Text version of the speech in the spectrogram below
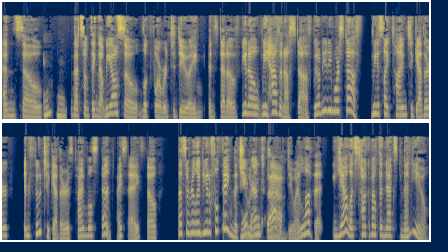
And so mm-hmm. that's something that we also look forward to doing instead of, you know, we have enough stuff. We don't need any more stuff we just like time together and food together is time well spent, I say. So that's a really beautiful thing that you Amen would, do. I love it. Yeah, let's talk about the next menu.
